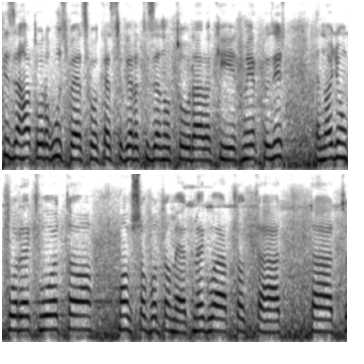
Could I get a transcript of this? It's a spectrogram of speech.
16 óra 20 perckor kezdtük el a 15 órára kiét mérkőzést, de nagyon korrekt volt a MAPS csapat, amelyet megvártak, tehát, tehát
